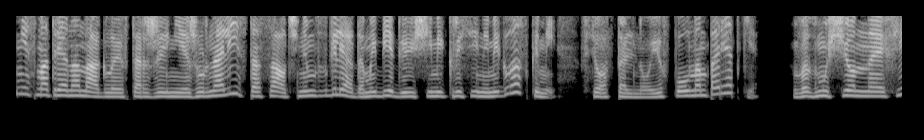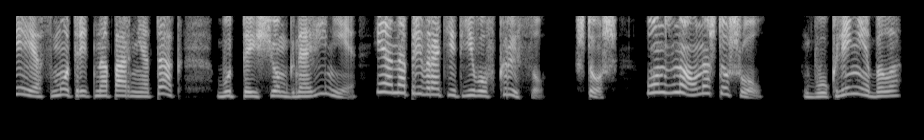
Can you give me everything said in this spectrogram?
несмотря на наглое вторжение журналиста с алчным взглядом и бегающими крысиными глазками, все остальное в полном порядке. Возмущенная фея смотрит на парня так, будто еще мгновение, и она превратит его в крысу. Что ж, он знал, на что шел. Букли не было,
